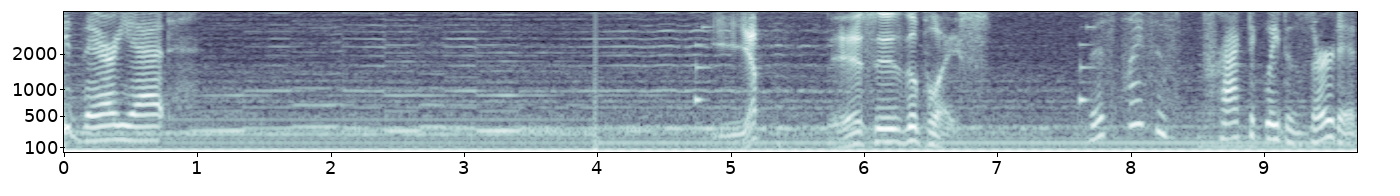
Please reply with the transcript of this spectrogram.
We there yet? Yep, this is the place. This place is practically deserted.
